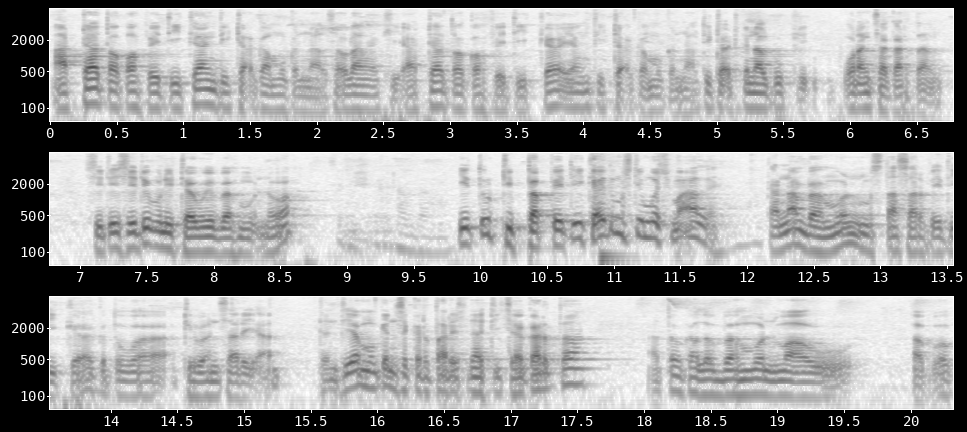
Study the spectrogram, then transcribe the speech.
Ada tokoh P3 yang tidak kamu kenal. Saya ulang lagi, ada tokoh P3 yang tidak kamu kenal, tidak dikenal publik, orang Jakarta. Sidi-sidi muni dawuh Mbah Mun, itu di bab P3 itu mesti mujma'aleh. Karena Mbah Mun Mustasar P3, ketua Dewan Syariat. Dan dia mungkin sekretarisnya di Jakarta, atau kalau Mbah Mun mau apa,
